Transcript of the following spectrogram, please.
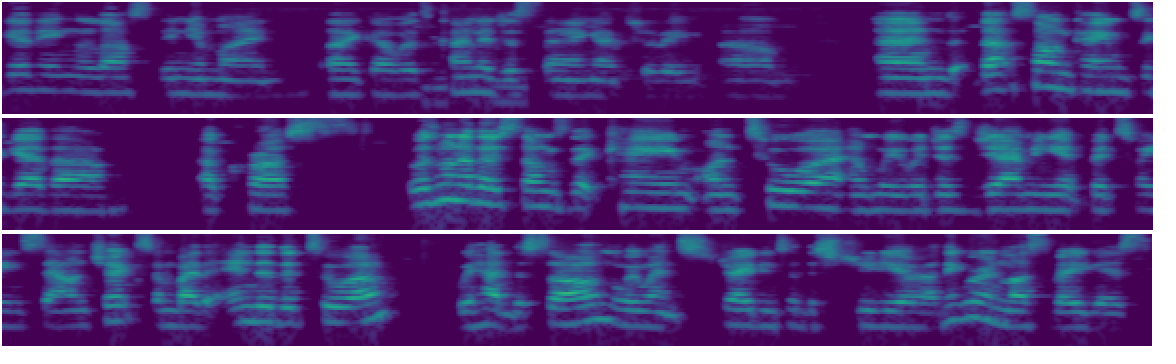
getting lost in your mind, like I was kind of just saying actually. Um, and that song came together across it was one of those songs that came on tour and we were just jamming it between sound checks. And by the end of the tour, we had the song. We went straight into the studio. I think we are in Las Vegas.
